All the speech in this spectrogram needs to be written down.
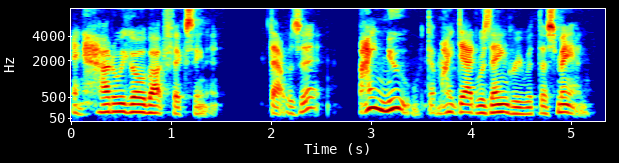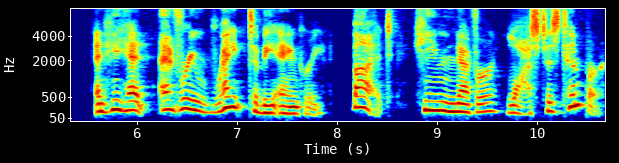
and how do we go about fixing it." That was it. I knew that my dad was angry with this man, and he had every right to be angry, but he never lost his temper.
